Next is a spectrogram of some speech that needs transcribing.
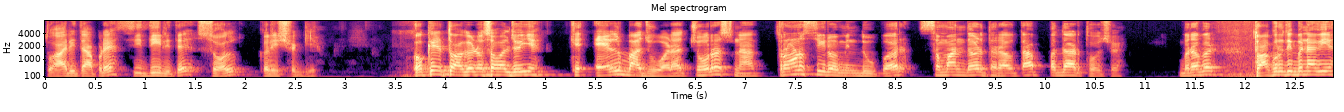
તો આ રીતે આપણે સીધી રીતે સોલ્વ કરી શકીએ. ઓકે તો આગળનો સવાલ જોઈએ કે એલ બાજુવાળા ચોરસના ત્રણ શિરોબિંદુ પર સમાન દળ ધરાવતા પદાર્થો છે. બરાબર? તો આકૃતિ બનાવીએ.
